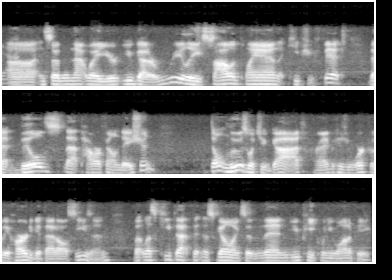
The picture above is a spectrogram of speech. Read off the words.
Yeah. Uh, and so then that way you're you've got a really solid plan that keeps you fit, that builds that power foundation. Don't lose what you've got, right? Because you worked really hard to get that all season but let's keep that fitness going so then you peak when you want to peak.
